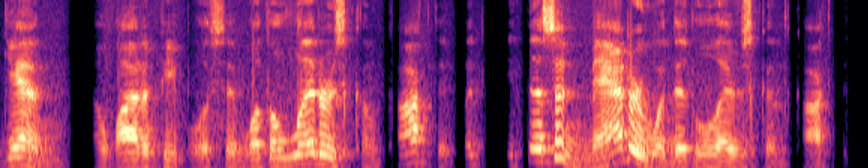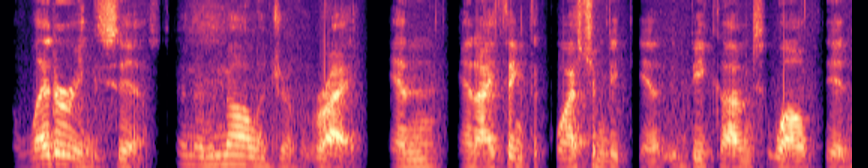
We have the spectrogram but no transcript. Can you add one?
again, a lot of people have said, well, the letter's concocted. But it doesn't matter whether the letter's concocted. The letter exists. And the knowledge of it. Right. And, and I think the question beca- becomes, well, did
